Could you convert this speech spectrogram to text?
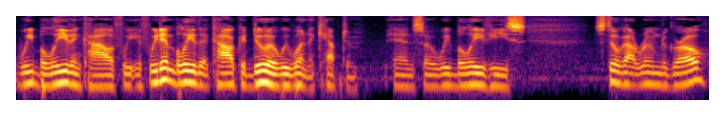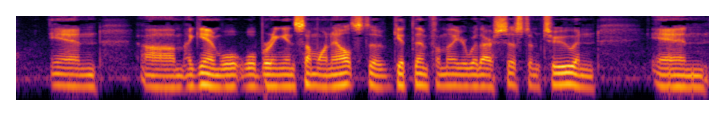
we believe in Kyle. If we if we didn't believe that Kyle could do it, we wouldn't have kept him, and so we believe he's still got room to grow and. Um, again, we'll we'll bring in someone else to get them familiar with our system too, and and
